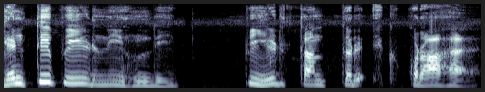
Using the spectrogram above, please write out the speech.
ਗਿਣਤੀ ਭੀੜ ਨਹੀਂ ਹੁੰਦੀ। ਭੀੜ ਤੰਤਰ ਇੱਕ ਕੁਰਾਹ ਹੈ।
